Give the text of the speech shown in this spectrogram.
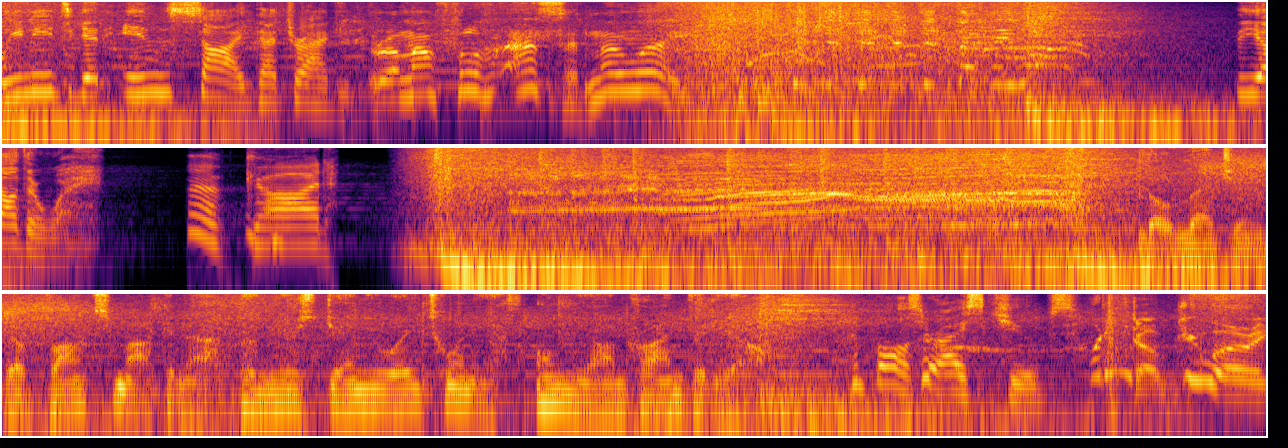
We need to get inside that dragon. You're a mouthful of acid, no way. The other way. Oh, God. Legend of Vox Machina premieres January 20th, only on Prime Video. The balls are ice cubes. What are you... Don't you worry,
